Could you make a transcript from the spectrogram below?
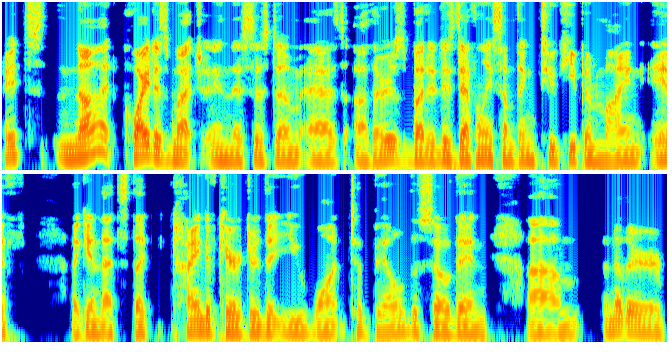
It's not quite as much in this system as others, but it is definitely something to keep in mind if again that's the kind of character that you want to build so then um, another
